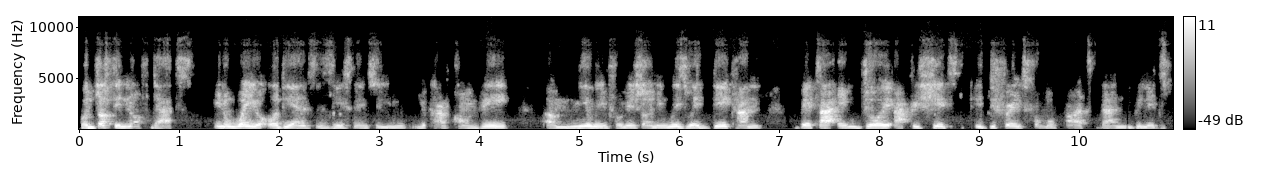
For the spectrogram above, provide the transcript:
but just enough that you know when your audience is listening to you, you can convey um, new information in ways where they can better enjoy, appreciate a different form of art than being ex-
